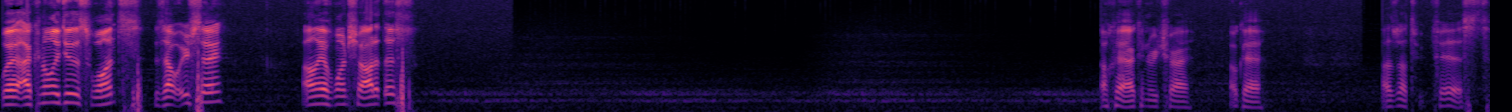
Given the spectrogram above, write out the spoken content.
Wait, I can only do this once? Is that what you're saying? I only have one shot at this? Okay, I can retry. Okay. I was about to be pissed.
